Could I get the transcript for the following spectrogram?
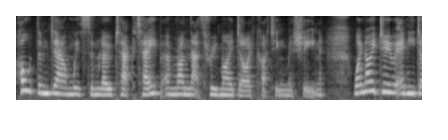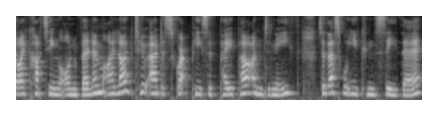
hold them down with some low tack tape and run that through my die cutting machine. When I do any die cutting on vellum I like to add a scrap piece of paper underneath so that's what you can see there.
